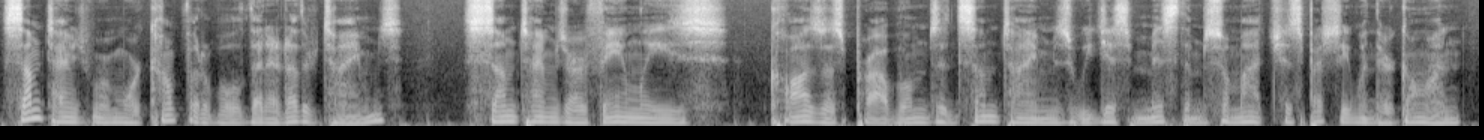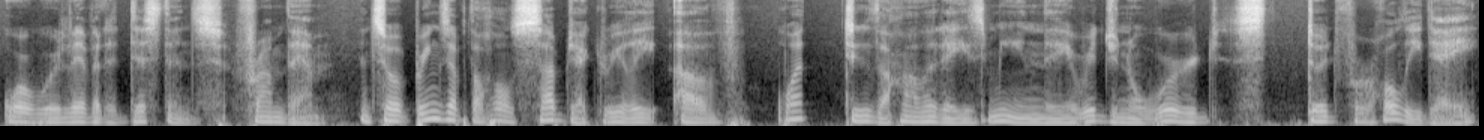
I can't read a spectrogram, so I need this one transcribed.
Sometimes we're more comfortable than at other times. Sometimes our families cause us problems, and sometimes we just miss them so much, especially when they're gone, or we live at a distance from them. And so it brings up the whole subject, really, of what do the holidays mean? The original word stood for Holy Day.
